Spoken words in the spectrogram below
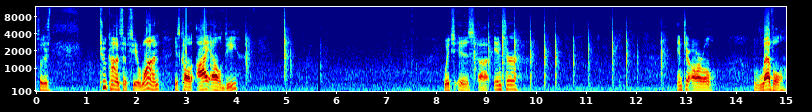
So there's two concepts here. One is called ILD, which is uh, inter interaural level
